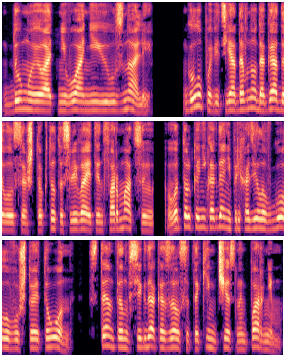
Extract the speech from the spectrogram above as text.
Думаю, от него они и узнали. Глупо, ведь я давно догадывался, что кто-то сливает информацию, вот только никогда не приходило в голову, что это он. Стентон всегда казался таким честным парнем.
